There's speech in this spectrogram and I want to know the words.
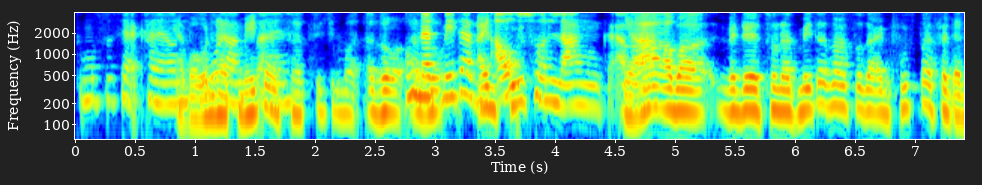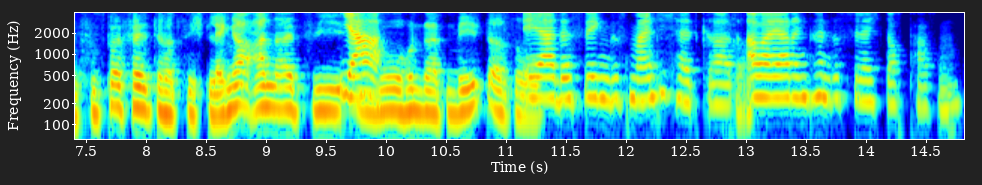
Du musst es ja, kann ja auch ja, nicht aber so 100 lang Meter, sein. das hört sich immer. Also, 100 also Meter sind auch Fuß- schon lang. Aber ja, aber wenn du jetzt 100 Meter sagst oder ein Fußballfeld, ein Fußballfeld hört sich länger an als wie Ja. nur 100 Meter so. Ja, deswegen, das meinte ich halt gerade. Aber ja, dann könnte es vielleicht doch passen.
